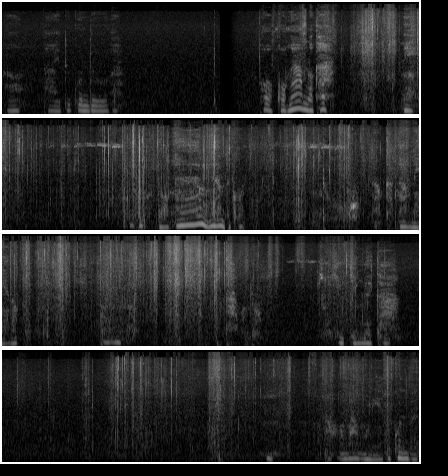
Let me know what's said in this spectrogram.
เอาถ่ายทุกคนดูค่ะพอของงามแล้วค่ะ นี่ดอกงามงามทุกคนดูงามกัดงามแน่เนาะอืมค่ะคุณดูสวยจริงๆเลยค่ะอืมเอาเอาว่างหมูนี้ทุกคนเบิ่ง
